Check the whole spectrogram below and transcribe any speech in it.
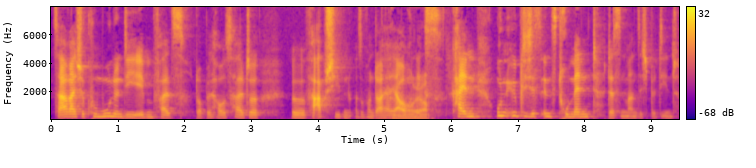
zahlreiche Kommunen, die ebenfalls Doppelhaushalte äh, verabschieden. Also von daher genau, ja auch nichts. Ja. Kein unübliches Instrument, dessen man sich bedient.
